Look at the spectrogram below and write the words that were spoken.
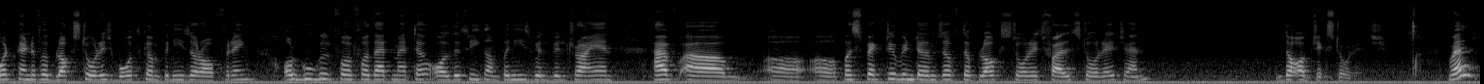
what kind of a block storage both companies are offering or google for for that matter all the three companies will will try and have um, uh, a perspective in terms of the block storage, file storage, and the object storage. Well,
